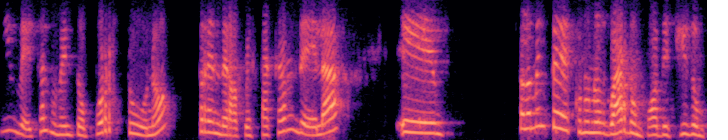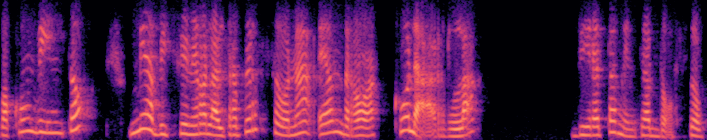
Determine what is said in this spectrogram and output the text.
invece al momento opportuno prenderò questa candela e solamente con uno sguardo un po' deciso, un po' convinto, mi avvicinerò all'altra persona e andrò a colarla direttamente addosso.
